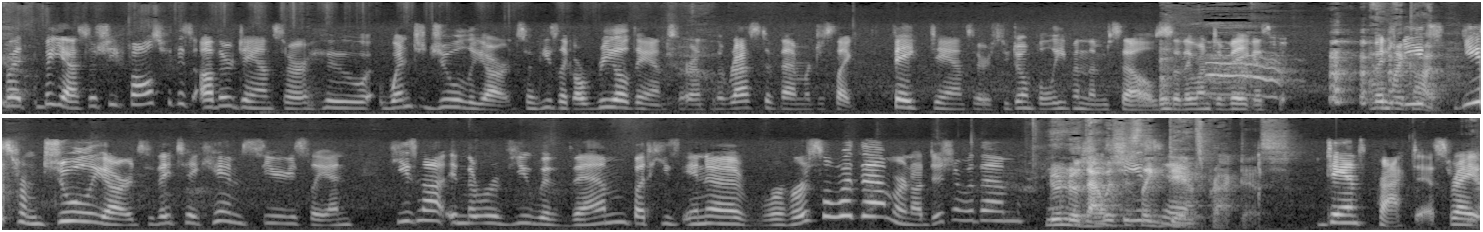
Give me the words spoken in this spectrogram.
but but yeah, so she falls for this other dancer who went to Juilliard, so he's like a real dancer, and the rest of them are just like fake dancers who don't believe in themselves, so they went to Vegas. But, but oh he's god, he's from Juilliard, so they take him seriously, and he's not in the revue with them, but he's in a rehearsal with them or an audition with them. no, no, that was just like him. dance practice. Dance practice, right?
